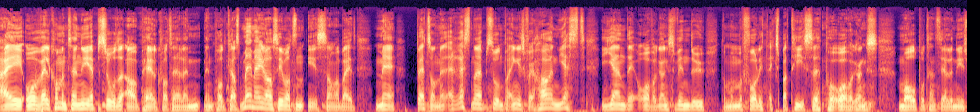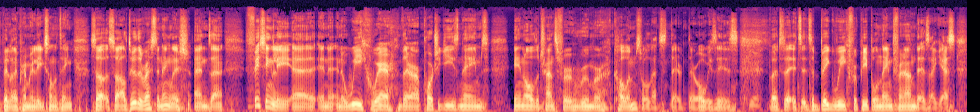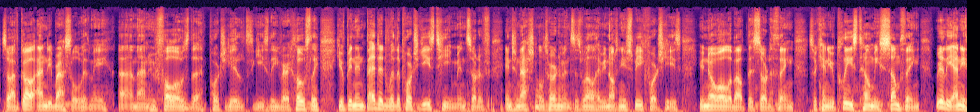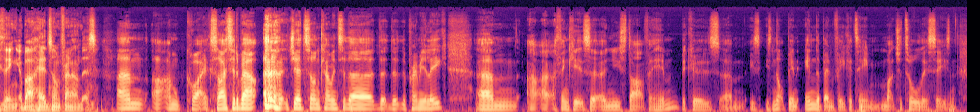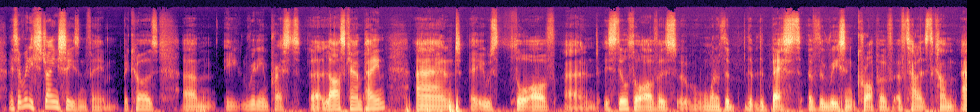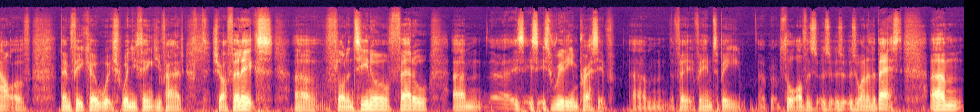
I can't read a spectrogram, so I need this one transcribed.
Hei og velkommen til en ny episode av PL-kvarteret, en podkast med meg, Lars Sivertsen, i samarbeid med Betson. Men resten av episoden på engelsk, for jeg har en gjest. Igjen, det er overgangsvindu. Da må vi få litt ekspertise på overgangsmål, potensielle nye spillere i Premier League, sånne ting. So, so I'll do the rest in English. And uh, fittingly, uh, in, a, in a week where there are Portuguese names in all the transfer rumor columns. Well, that's there. There always is, yes. but uh, it's it's a big week for people named Fernandes, I guess. So I've got Andy Brassell with me, uh, a man who follows the Portuguese league very closely. You've been embedded with the Portuguese team in sort of international tournaments as well, have you not? And you speak Portuguese. You know all about this sort of thing. So can you please tell me something, really anything, about Gedson Fernandes? Um, I'm quite excited about Gedson coming to the, the, the, the Premier League. Um, I, I, think it's a, a, new start for him because um, he's, he's not been in the Benfica team much at all this season. It's a really strange season for him because um, he really impressed uh, last campaign and he was thought of and is still thought of as one of the, the, the best of the recent crop of, of talents to come out of Benfica, which when you think you've had Joao Felix, uh, Florentino, Ferro, um, uh, is, is, is really impressive um, for, for him to be uh, thought of as, as, as one of the best. Um,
